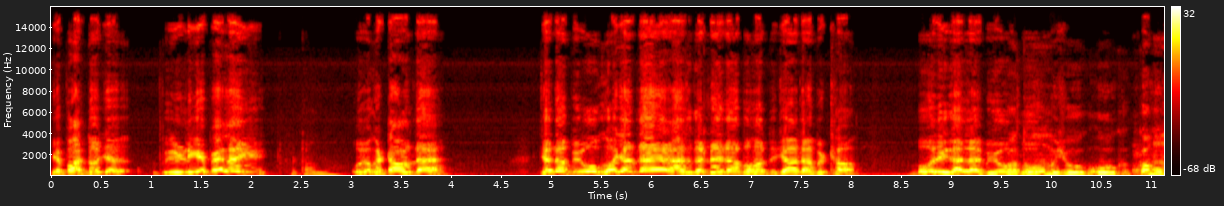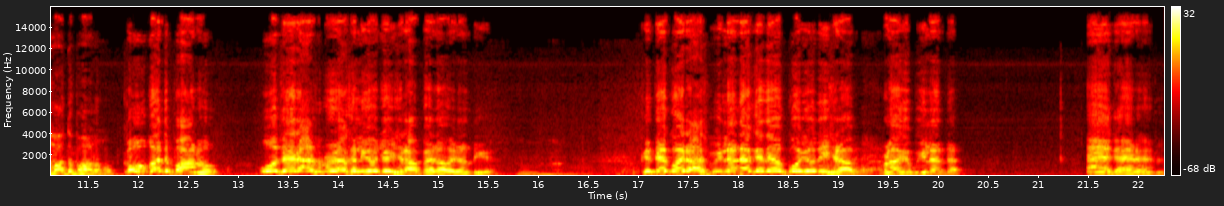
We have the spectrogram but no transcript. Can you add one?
ਜੇ ਭਾਦੋਂ ਚ ਪੀੜ ਲਈਏ ਪਹਿਲਾਂ ਹੀ ਉਦੋਂ ਖੱਟਾ ਹੁੰਦਾ। ਜਦੋਂ ਵਿਊਖ ਹੋ ਜਾਂਦਾ ਹੈ ਰਸ ਗੰਨੇ ਦਾ ਬਹੁਤ ਜ਼ਿਆਦਾ ਮਿੱਠਾ। ਉਹਦੀ ਗੱਲ ਹੈ ਵਿਊਖ ਕਤਹੂ ਮਯੂਖ ਊਖ ਕਹੂੰ ਮਦ ਪਾਣ ਹੋ। ਕਹੋ ਮਤ ਪਾਨ ਹੋ। ਉਹਦੇ ਰਸ ਨੂੰ ਰੱਖ ਲਿਓ ਜੋ ਸ਼ਰਾਬ ਪੈਦਾ ਹੋ ਜਾਂਦੀ ਹੈ। ਕਿਤੇ ਕੋਈ ਰਸ ਪੀ ਲੈਂਦਾ ਕਿਤੇ ਕੋਈ ਉਹਦੀ ਸ਼ਰਾਬ ਬਣਾ ਕੇ ਪੀ ਲੈਂਦਾ। ਐ ਕਹਿ ਰਹੇ ਨੇ।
